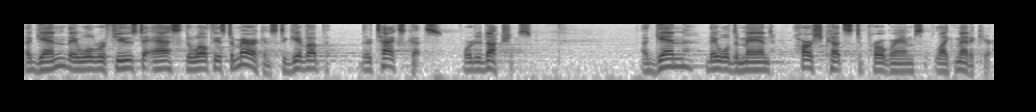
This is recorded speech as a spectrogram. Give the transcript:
Again, they will refuse to ask the wealthiest Americans to give up their tax cuts or deductions. Again, they will demand harsh cuts to programs like Medicare.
